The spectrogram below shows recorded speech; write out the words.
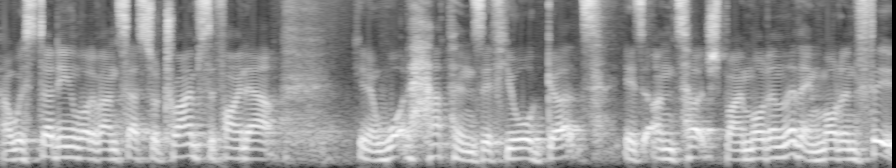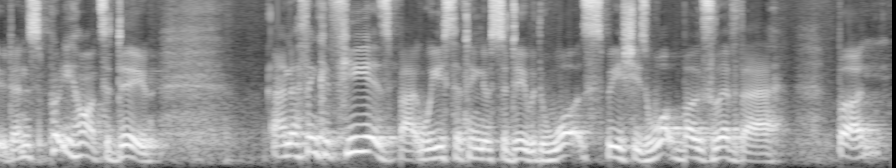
And we're studying a lot of ancestral tribes to find out you know, what happens if your gut is untouched by modern living, modern food. And it's pretty hard to do. And I think a few years back, we used to think it was to do with what species, what bugs live there. But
